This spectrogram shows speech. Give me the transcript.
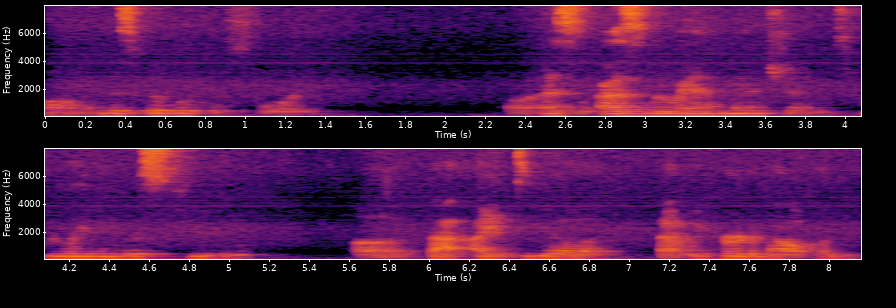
um, and this biblical story. As, as Luann mentioned, relating this to uh, that idea that we heard about when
